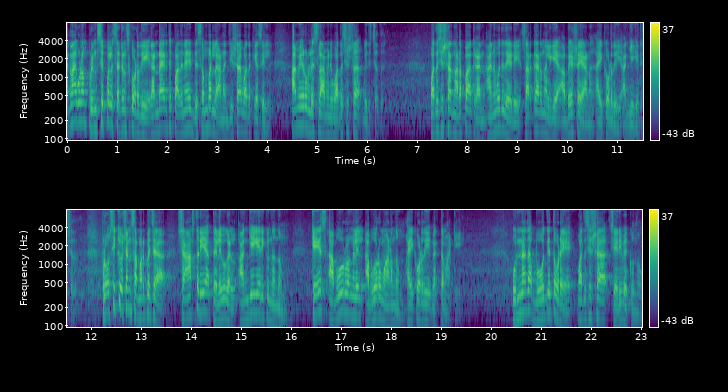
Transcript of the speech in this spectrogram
എറണാകുളം പ്രിൻസിപ്പൽ സെഷൻസ് കോടതി രണ്ടായിരത്തി പതിനേഴ് ഡിസംബറിലാണ് ജിഷ വധക്കേസിൽ അമീറുൽ ഇസ്ലാമിന് വധശിക്ഷ വിധിച്ചത്. വധശിക്ഷ നടപ്പാക്കാൻ അനുമതി തേടി സർക്കാർ നൽകിയ അപേക്ഷയാണ് ഹൈക്കോടതി അംഗീകരിച്ചത്. പ്രോസിക്യൂഷൻ സമർപ്പിച്ച ശാസ്ത്രീയ തെളിവുകൾ അംഗീകരിക്കുന്നെന്നും കേസ് അപൂർവങ്ങളിൽ അപൂർവമാണെന്നും ഹൈക്കോടതി വ്യക്തമാക്കി. ഉന്നത ബോധ്യത്തോടെ വധശിക്ഷ ശരിവെക്കുന്നു.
